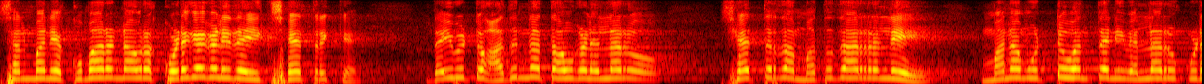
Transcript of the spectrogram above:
ಸನ್ಮಾನ್ಯ ಕುಮಾರಣ್ಣ ಅವರ ಕೊಡುಗೆಗಳಿದೆ ಈ ಕ್ಷೇತ್ರಕ್ಕೆ. ದಯವಿಟ್ಟು ಅದನ್ನು ತಾವುಗಳೆಲ್ಲರೂ ಕ್ಷೇತ್ರದ ಮತದಾರರಲ್ಲಿ ಮನ ಮುಟ್ಟುವಂತೆ ನೀವೆಲ್ಲರೂ ಕೂಡ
